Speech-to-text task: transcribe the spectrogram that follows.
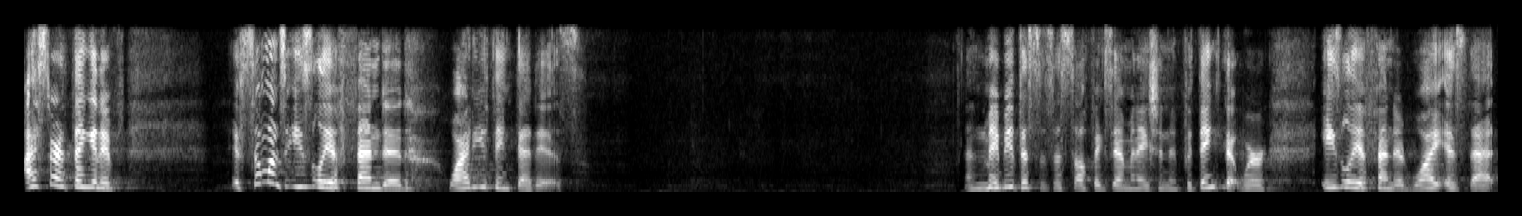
I started thinking if, if someone's easily offended, why do you think that is? And maybe this is a self examination. If we think that we're easily offended, why is that?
